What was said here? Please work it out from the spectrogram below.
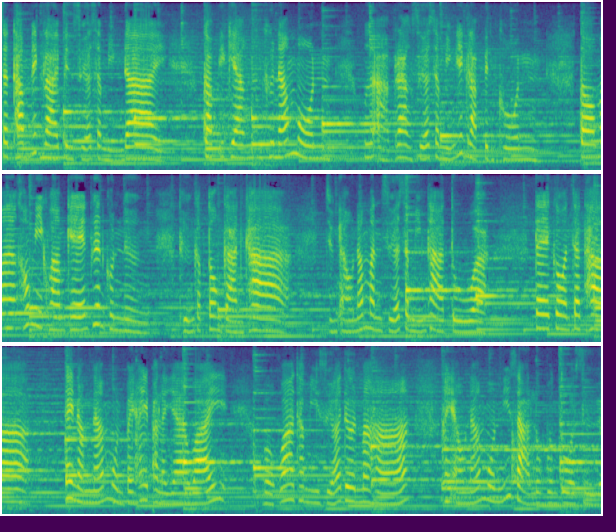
จะทำให้กลายเป็นเสือสมิงได้ กับอีกอย่างหนึ่งคือน้ำมนต์เมื่ออาบร่างเสือสมิงให้กลับเป็นคน ต่อมาเขามีความแค้นเพื่อนคนหนึ่ง ถึงกับต้องการฆ่า จึงเอาน้ำมันเสือสมิงทาตัว แต่ก่อนจะทา ได้นำน้ำมนต์ไปให้ภรรยาไว้ บอกว่าถ้ามีเสือเดินมาหา ให้เอาน้ำมนต์นิสาดลงบนตัวเสือ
